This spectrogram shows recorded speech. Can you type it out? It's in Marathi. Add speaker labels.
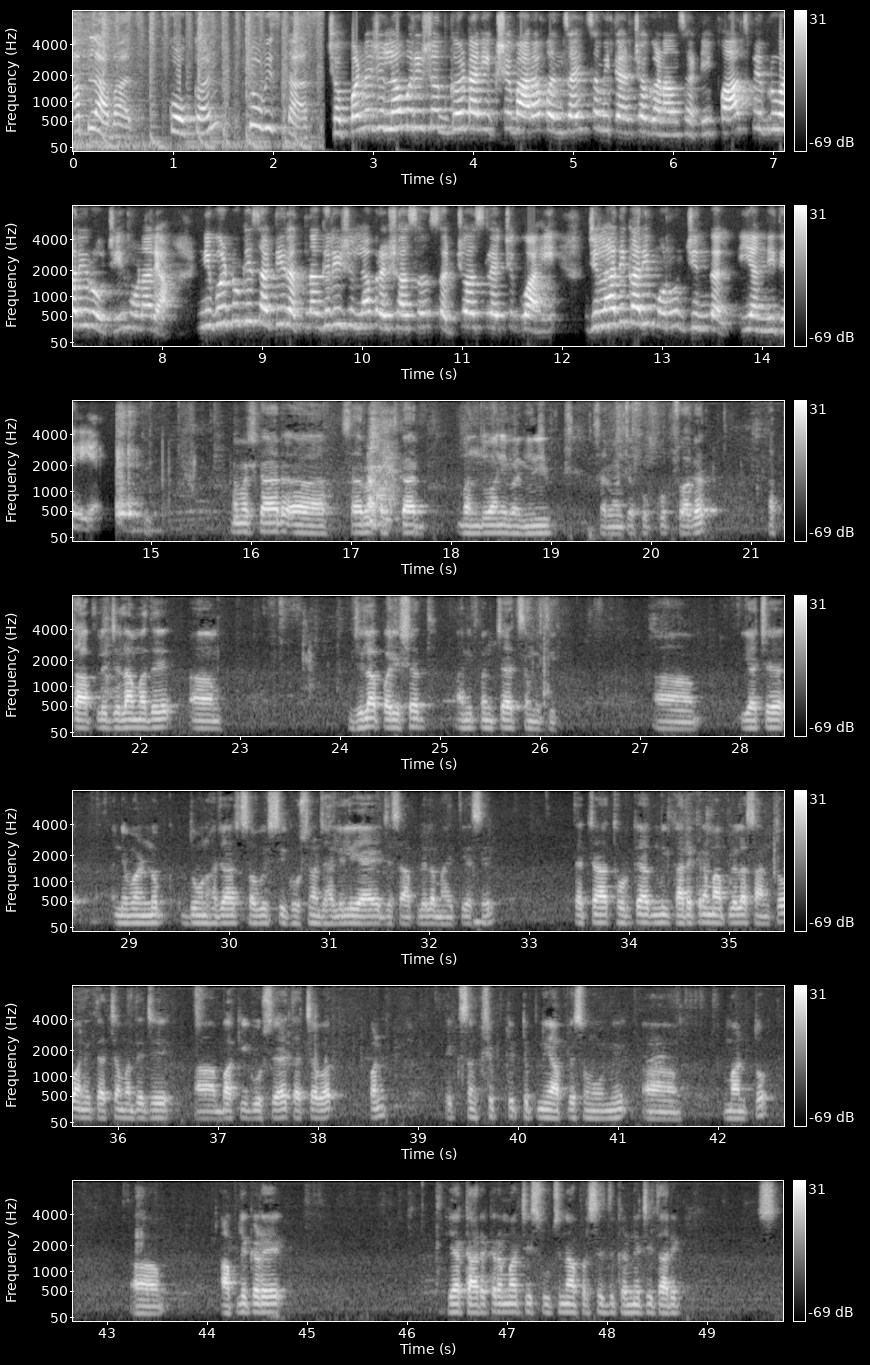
Speaker 1: आपला आवाज. कोकण चोवीस तास.
Speaker 2: छप्पन्न जिल्हा परिषद गट आणि एकशे बारा पंचायत समित्यांच्या गणांसाठी पाच फेब्रुवारी रोजी होणाऱ्या निवडणुकीसाठी रत्नागिरी जिल्हा प्रशासन सज्ज असल्याची ग्वाही जिल्हाधिकारी मनोज जिंदल यांनी दिली आहे.
Speaker 3: नमस्कार सर्व पत्रकार बंधू आणि भगिनी सर्वांचं खूप खूप स्वागत. आत्ता आपल्या जिल्ह्यामध्ये जिल्हा परिषद आणि पंचायत समिती अ, याचे निवडणूक दोन हजार सव्वीसची घोषणा झालेली आहे जसं आपल्याला माहिती असेल. त्याच्या थोडक्यात मी कार्यक्रम आपल्याला सांगतो आणि त्याच्यामध्ये जे बाकी गोष्टी आहेत त्याच्यावर पण एक संक्षिप्त टिप्पणी आपल्यासमोर मी मांडतो. आपल्याकडे या कार्यक्रमाची सूचना प्रसिद्ध करण्याची तारीख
